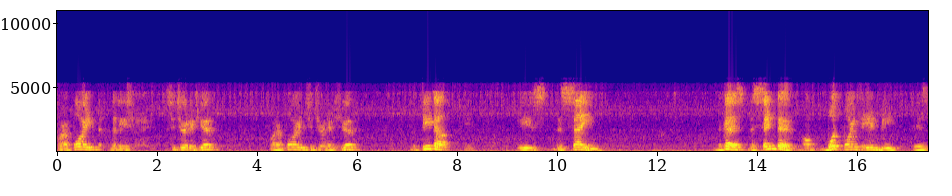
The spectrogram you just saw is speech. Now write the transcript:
for a point that is situated here for a point situated here the theta is the same because the center of both points A and B is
